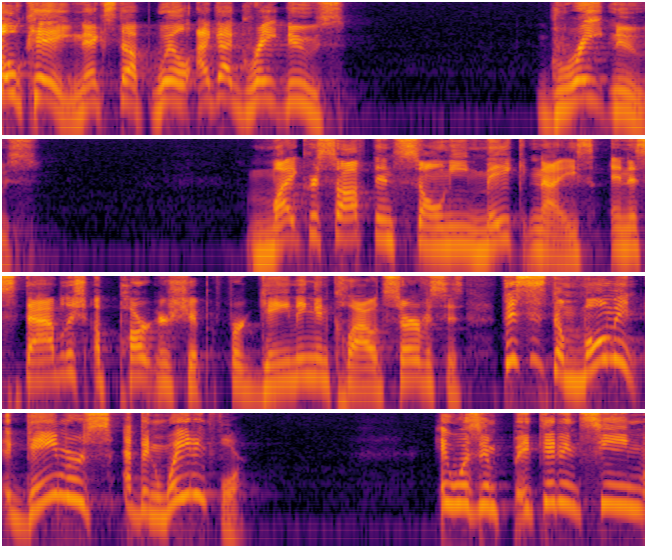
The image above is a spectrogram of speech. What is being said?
Okay, next up, Will. I got great news. Great news. Microsoft and Sony make nice and establish a partnership for gaming and cloud services. This is the moment gamers have been waiting for. It was it didn't seem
